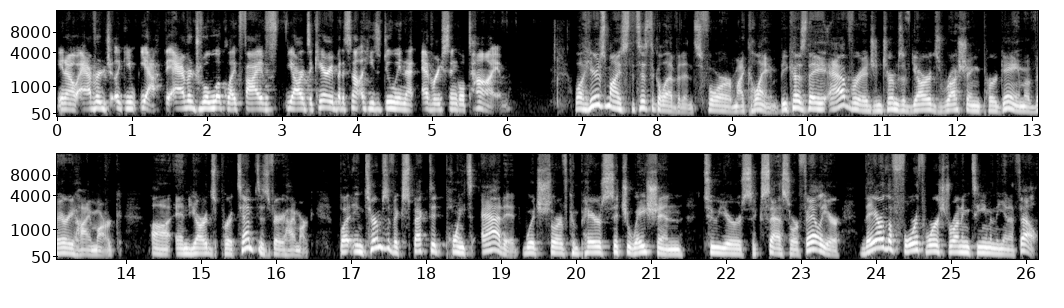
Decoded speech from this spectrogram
you know, average. Like you, yeah, the average will look like five yards a carry, but it's not like he's doing that every single time. Well, here's my statistical evidence for my claim because they average, in terms of yards rushing per game, a very high mark, uh, and yards per attempt is very high mark. But in terms of expected points added, which sort of compares situation to your success or failure, they are the fourth worst running team in the NFL.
